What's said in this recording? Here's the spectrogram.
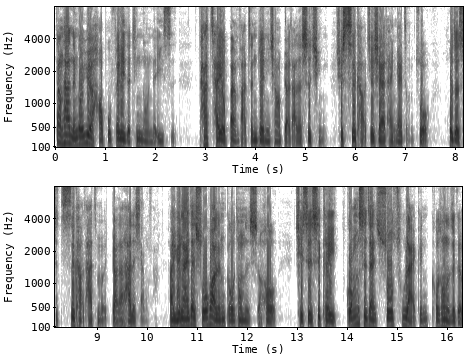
当他能够越毫不费力的听懂你的意思，他才有办法针对你想要表达的事情去思考接下来他应该怎么做，或者是思考他怎么表达他的想法啊。原来在说话跟沟通的时候，其实是可以光是在说出来跟沟通的这个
